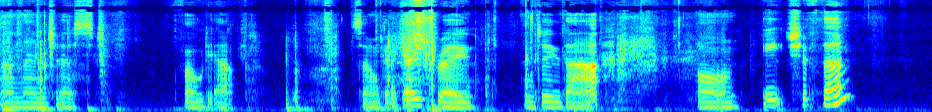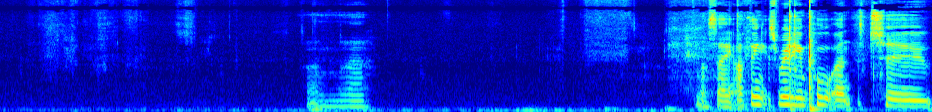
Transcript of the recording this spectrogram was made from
and then just fold it up. So I'm going to go through and do that on each of them. And uh, I say, I think it's really important to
